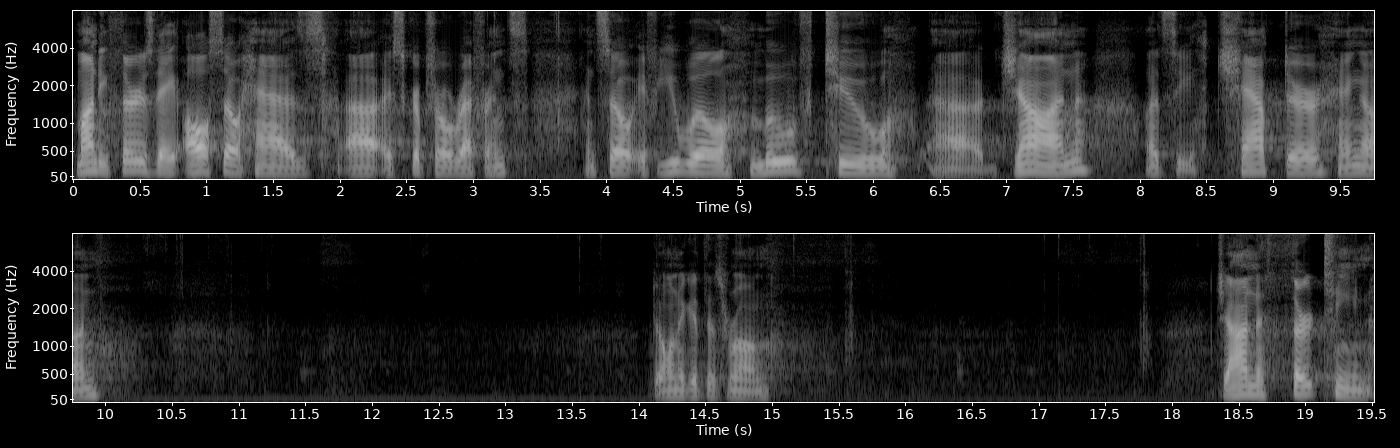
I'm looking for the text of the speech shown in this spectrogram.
Maundy Thursday also has uh, a scriptural reference. And so if you will move to uh, John, let's see, chapter, hang on. Don't want to get this wrong. John 13.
